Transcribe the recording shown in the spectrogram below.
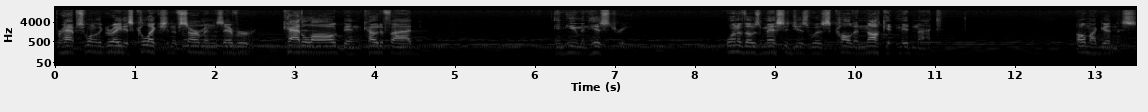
Perhaps one of the greatest collection of sermons ever cataloged and codified in human history. One of those messages was called A Knock at Midnight. Oh my goodness.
